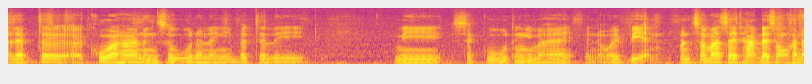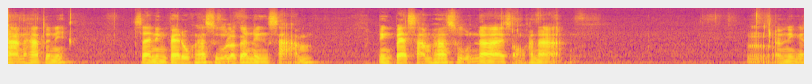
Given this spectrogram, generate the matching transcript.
ะแดปเตอร์ขั้ว510 อะไรเงี้ยแบตเตอรี่ มีสกูตรงนี้มาให้ เป็นเอาไว้เปลี่ยน มันสามารถใส่ฐานได้ 2 ขนาดนะฮะตัวนี้ ใส่ 18650 แล้วก็ 13 18350 ได้ 2 ขนาด อันนี้ก็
